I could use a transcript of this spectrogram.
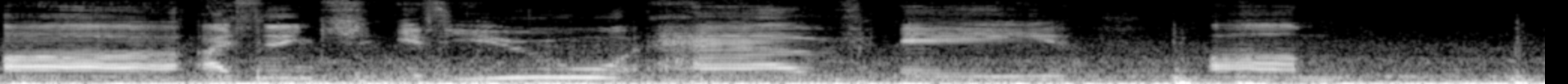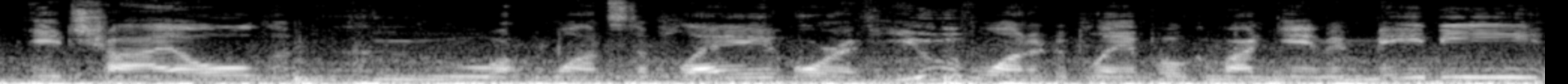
Uh, I think if you have a um, a child who wants to play, or if you have wanted to play a Pokemon game and maybe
